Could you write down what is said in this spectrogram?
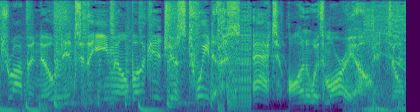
Drop a note into the email bucket? Just tweet us at On With Mario. And don't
